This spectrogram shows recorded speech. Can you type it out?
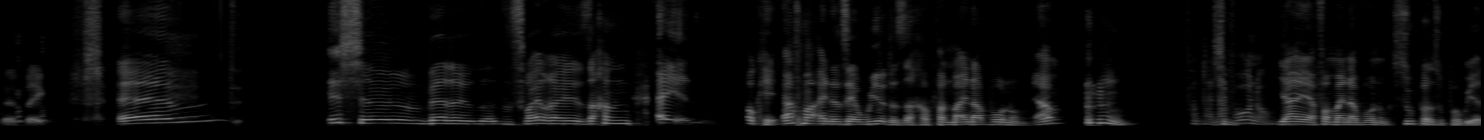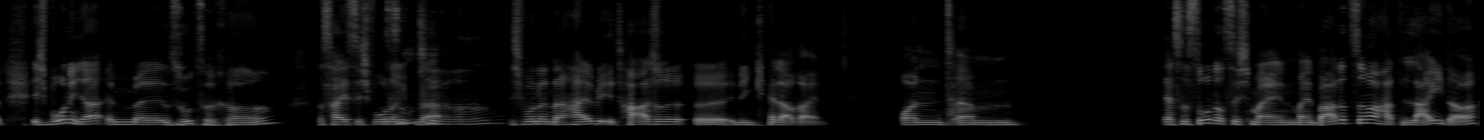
Perfekt. Ähm, ich äh, werde zwei, drei Sachen. Ey, okay, erstmal eine sehr weirde Sache von meiner Wohnung, ja? Von deiner Ich- Wohnung. Ja, ja, von meiner Wohnung. Super, super weird. Ich wohne ja im äh, Souterrain. Das heißt, ich wohne, in einer, Super. ich wohne eine halbe Etage äh, in den Keller rein. Und Ja. ähm, es ist so, dass ich mein, mein Badezimmer hat leider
